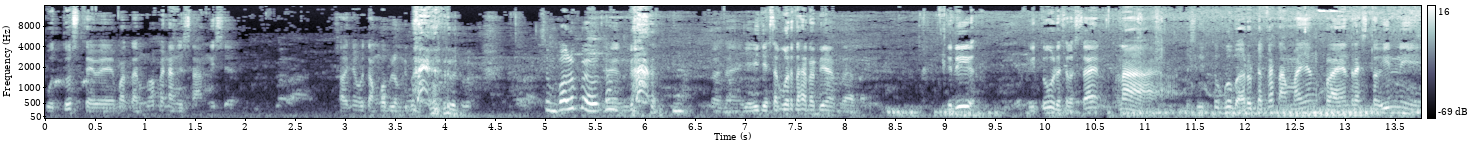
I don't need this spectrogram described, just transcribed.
putus cewek mantan gue sampai nangis nangis ya. Soalnya utang gue belum dibayar. Sumpah lu Ya, enggak enggak nah, jadi jasa gue tahan dia enggak jadi itu udah selesai nah di situ gue baru dekat sama yang pelayan resto ini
